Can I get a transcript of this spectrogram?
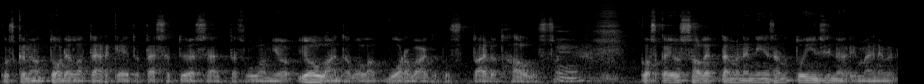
koska ne on todella tärkeitä tässä työssä, että sulla on jo jollain tavalla vuorovaikutustaidot hallussa. Mm. Koska jos sä olet tämmöinen niin sanottu insinöörimäinen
